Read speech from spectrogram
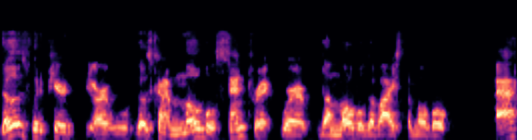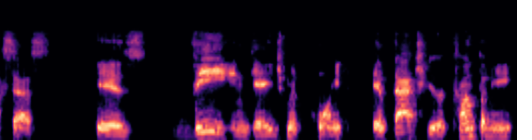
Those would appear are those kind of mobile centric, where the mobile device, the mobile access is the engagement point. If that's your company,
